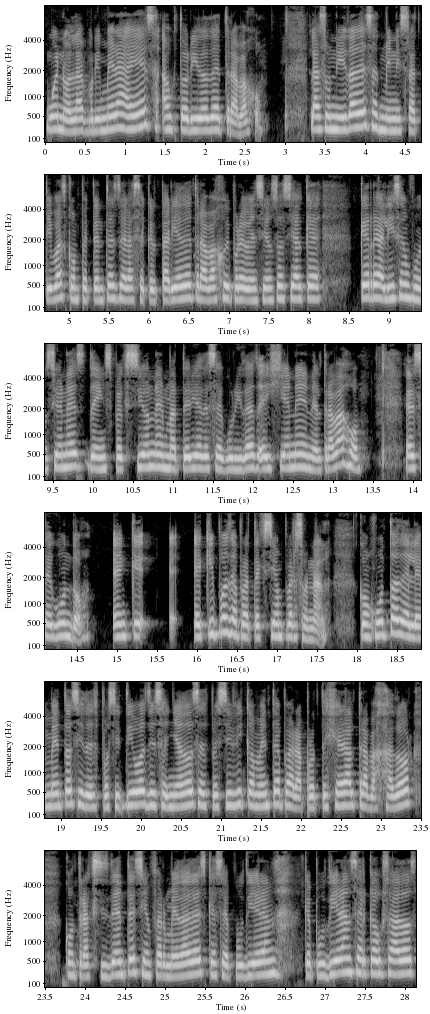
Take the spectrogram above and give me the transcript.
Bueno, la primera es autoridad de trabajo. Las unidades administrativas competentes de la Secretaría de Trabajo y Prevención Social que, que realicen funciones de inspección en materia de seguridad e higiene en el trabajo. El segundo, en que Equipos de protección personal. Conjunto de elementos y dispositivos diseñados específicamente para proteger al trabajador contra accidentes y enfermedades que, se pudieran, que pudieran ser causados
